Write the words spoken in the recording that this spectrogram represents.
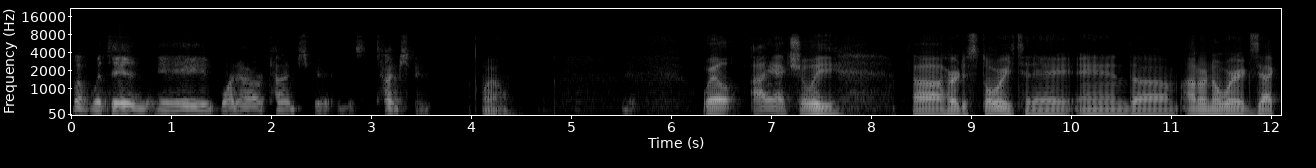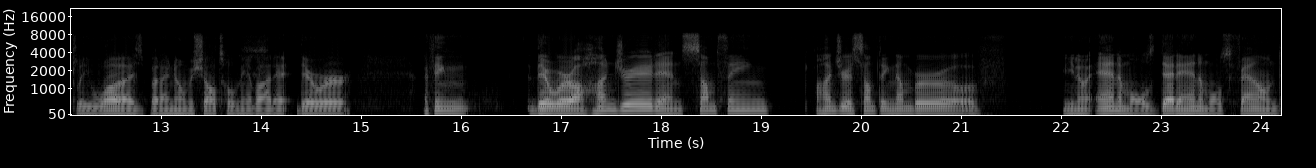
but within a one-hour time span. Time span. Wow. Yeah. Well, I actually uh, heard a story today, and um, I don't know where exactly it was, but I know Michelle told me about it. There were, I think, there were a hundred and something, a hundred and something number of, you know, animals, dead animals found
